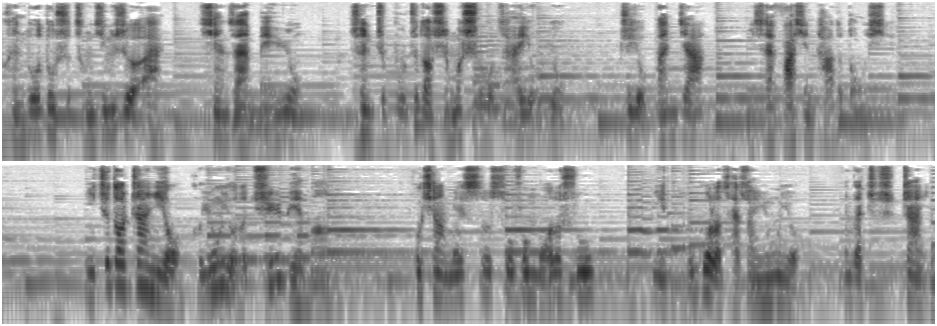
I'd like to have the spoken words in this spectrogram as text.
很多都是曾经热爱，现在没用，甚至不知道什么时候才有用。只有搬家，你才发现他的东西。你知道占有和拥有的区别吗？不像没撕塑封膜的书，你读过了才算拥有，现在只是占有。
